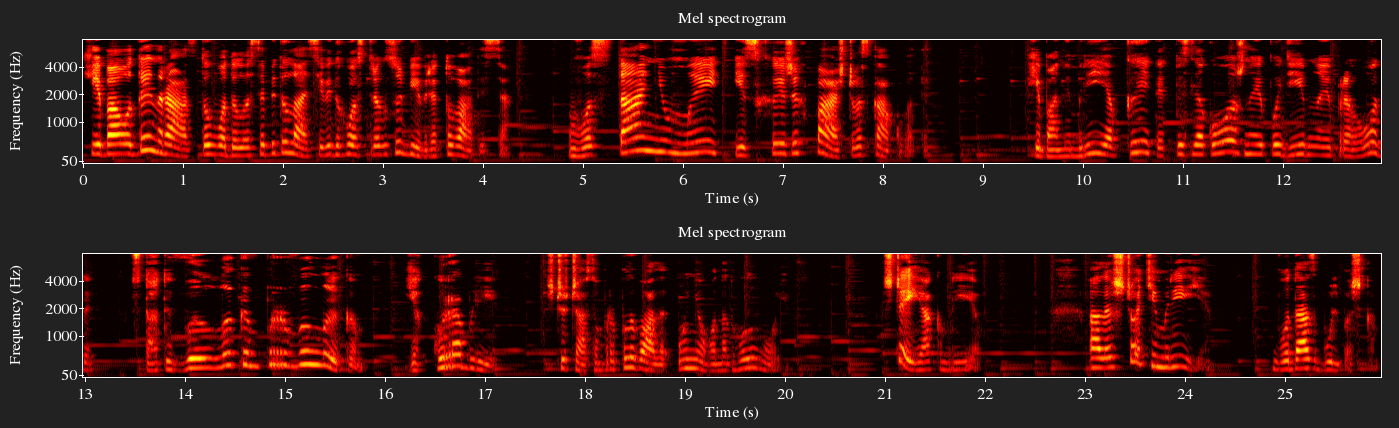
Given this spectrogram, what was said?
Хіба один раз доводилося бідоласі від гострих зубів рятуватися, в останню мить із хижих пащ вискакувати. Хіба не мріяв китик після кожної подібної пригоди стати великим превеликим, як кораблі, що часом пропливали у нього над головою? Ще як мріяв. Але що ті мріє? Вода з бульбашками,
